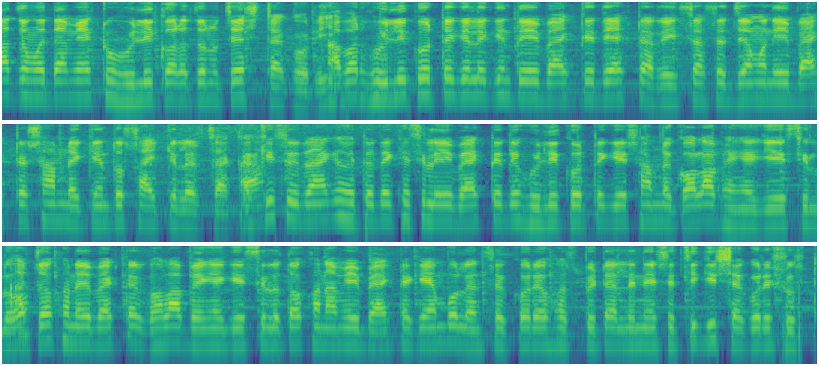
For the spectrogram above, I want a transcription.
মাঝে মধ্যে আমি একটু হুইলি করার জন্য চেষ্টা করি। আবার হুইলি করতে গেলে কিন্তু এই বাইকটা দিয়ে একটা রিক্স আছে যেমন এই বাইকটার সামনে কিন্তু সাইকেলের চাকা। কিছুদিন আগে হয়তো দেখেছিল এই বাইকটা দিয়ে হুইলি করতে গিয়ে সামনে গলা ভেঙে গিয়েছিল। আর যখন এই ব্যাগটার গলা ভেঙে গিয়েছিল তখন আমি এই ব্যাগটাকে অ্যাম্বুলেন্সে করে হসপিটালে নিয়ে এসে চিকিৎসা করে সুস্থ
